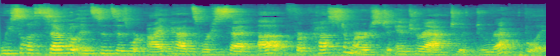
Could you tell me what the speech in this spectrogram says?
we saw several instances where iPads were set up for customers to interact with directly.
